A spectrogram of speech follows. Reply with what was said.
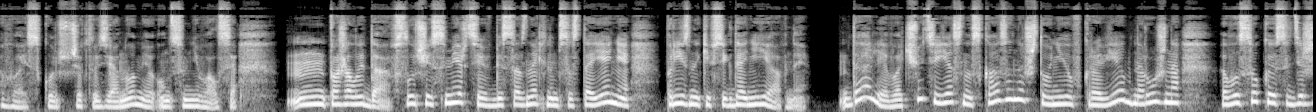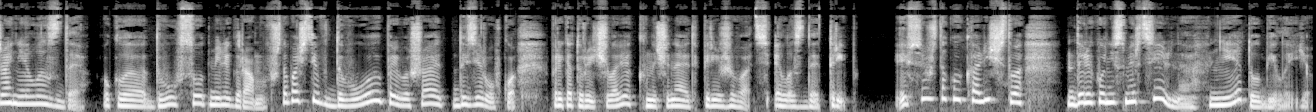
Вайс скончит физиономию, он сомневался. «Пожалуй, да. В случае смерти в бессознательном состоянии признаки всегда неявные. Далее в отчете ясно сказано, что у нее в крови обнаружено высокое содержание ЛСД, около 200 миллиграммов, что почти вдвое превышает дозировку, при которой человек начинает переживать ЛСД-трип. И все же такое количество далеко не смертельно, не это убило ее.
